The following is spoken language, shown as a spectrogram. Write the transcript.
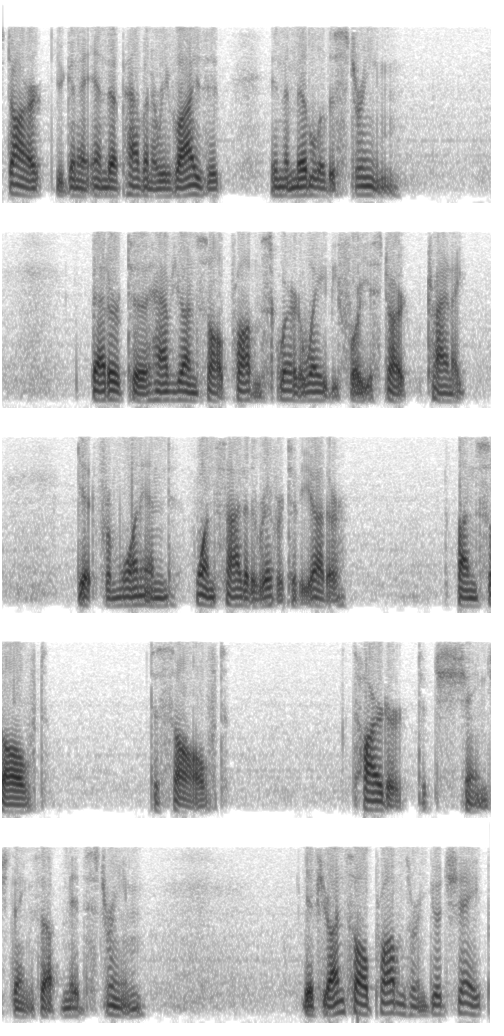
start, you're going to end up having to revise it in the middle of the stream. Better to have your unsolved problems squared away before you start trying to get from one end, one side of the river to the other, unsolved to solved. It's harder to change things up midstream. If your unsolved problems are in good shape,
